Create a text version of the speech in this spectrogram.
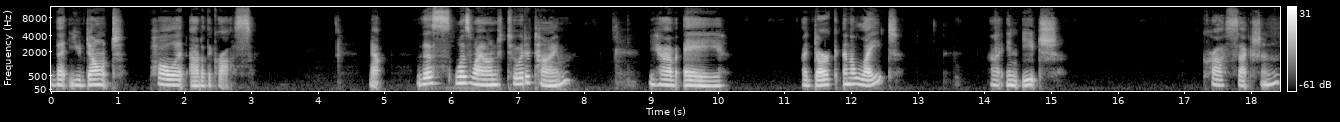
that you don't pull it out of the cross. Now, this was wound two at a time. You have a, a dark and a light uh, in each cross section.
